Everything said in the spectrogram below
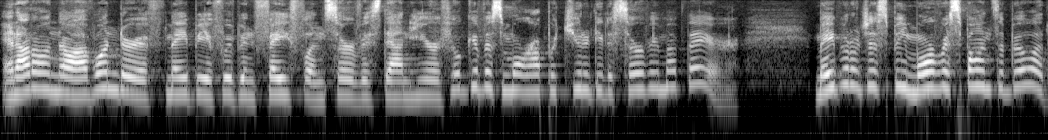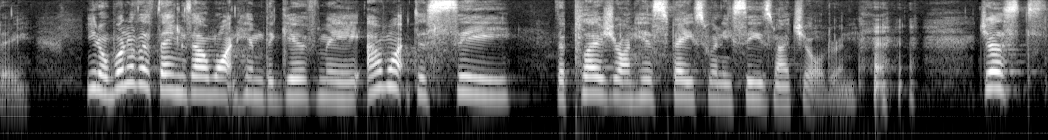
And I don't know, I wonder if maybe if we've been faithful in service down here, if He'll give us more opportunity to serve Him up there. Maybe it'll just be more responsibility. You know, one of the things I want Him to give me, I want to see the pleasure on His face when He sees my children. just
